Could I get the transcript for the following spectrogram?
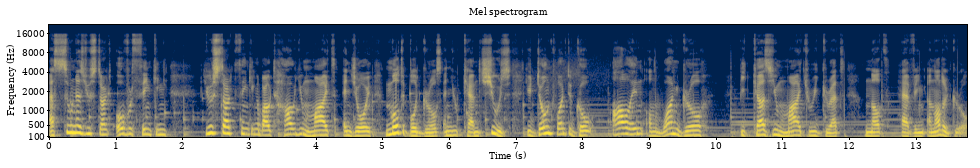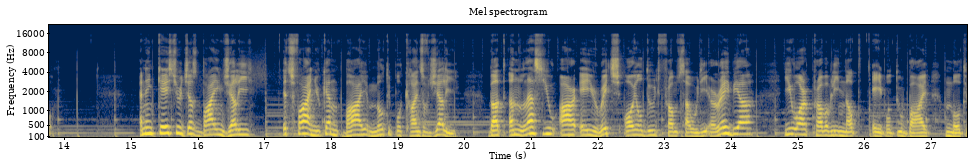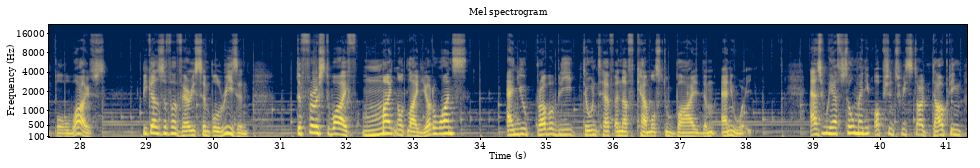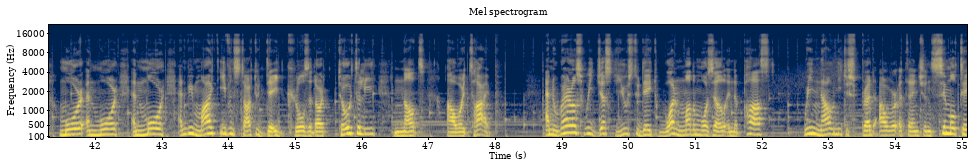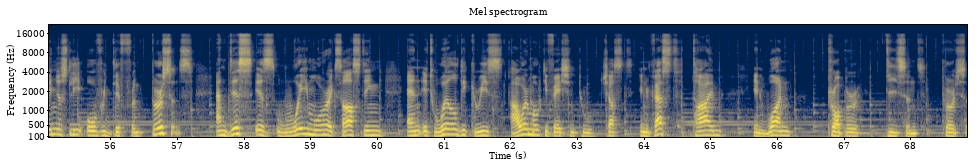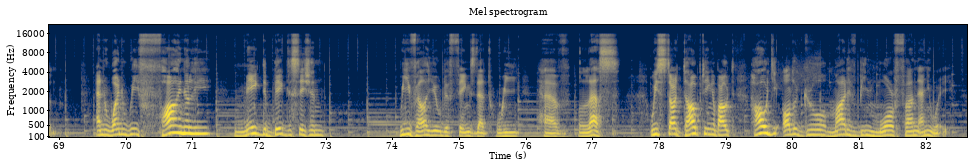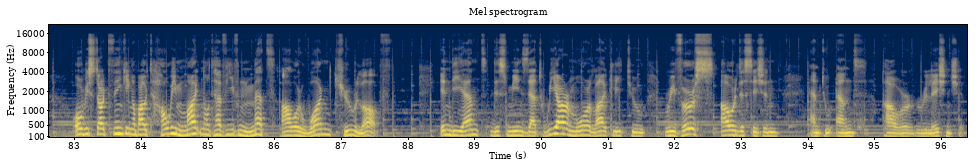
As soon as you start overthinking, you start thinking about how you might enjoy multiple girls and you can choose. You don't want to go all in on one girl because you might regret not having another girl. And in case you're just buying jelly, it's fine, you can buy multiple kinds of jelly. But unless you are a rich oil dude from Saudi Arabia, you are probably not able to buy multiple wives because of a very simple reason. The first wife might not like the other ones, and you probably don't have enough camels to buy them anyway. As we have so many options, we start doubting more and more and more, and we might even start to date girls that are totally not our type. And whereas we just used to date one mademoiselle in the past, we now need to spread our attention simultaneously over different persons and this is way more exhausting and it will decrease our motivation to just invest time in one proper decent person. And when we finally make the big decision, we value the things that we have less. We start doubting about how the other girl might have been more fun anyway. Or we start thinking about how we might not have even met our one true love. In the end, this means that we are more likely to reverse our decision and to end our relationship.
